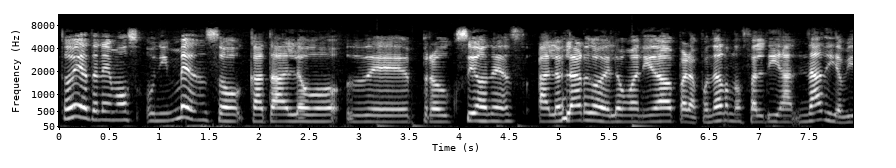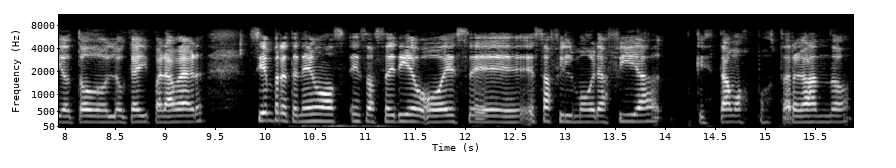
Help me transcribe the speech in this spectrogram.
todavía tenemos un inmenso catálogo de producciones a lo largo de la humanidad para ponernos al día. Nadie vio todo lo que hay para ver. Siempre tenemos esa serie o ese, esa filmografía que estamos postergando.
